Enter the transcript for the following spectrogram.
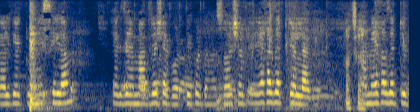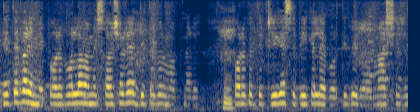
কালকে একটু নিয়েছিলাম এক জায়গায় মাদ্রাসায় ভর্তি করতাম ছয়শো এক হাজার টাকা লাগে। আচ্ছা। আমি এক হাজার টাকা দিতে পারিনি পরে বললাম আমি ছয়শো টাকা দিতে পারব আপনারে। পরে ঠিক আছে বিকেলে ভর্তি মাস শেষে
